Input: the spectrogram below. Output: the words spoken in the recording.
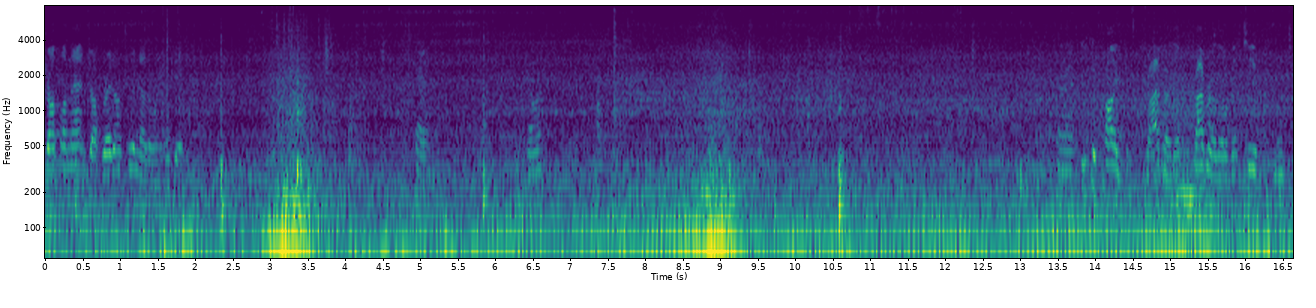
Drop on that and drop right onto another one. You're good. Alright. Keep coming. Alright, you could probably dr- drive a little- drive her a little bit too. if you need to.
